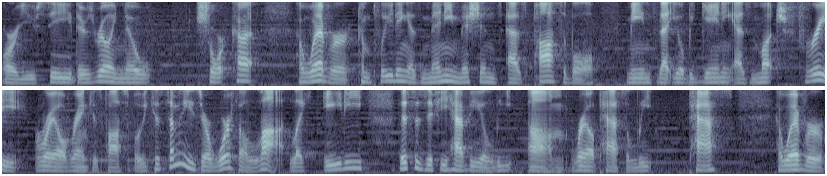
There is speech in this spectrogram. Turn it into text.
or UC, there's really no shortcut. However, completing as many missions as possible means that you'll be gaining as much free royal rank as possible because some of these are worth a lot like 80 this is if you have the elite um, royal pass elite pass however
